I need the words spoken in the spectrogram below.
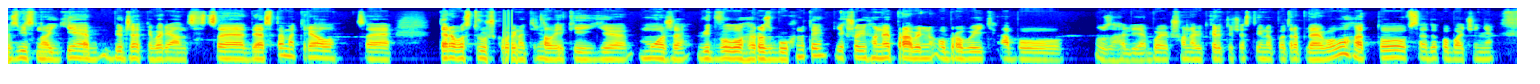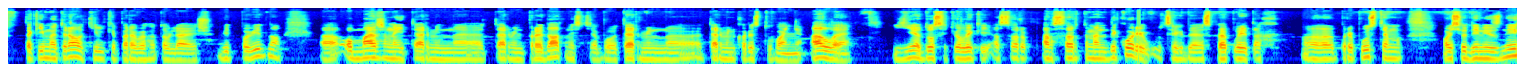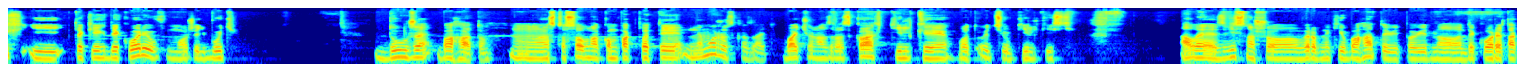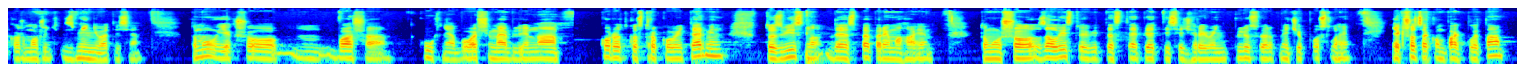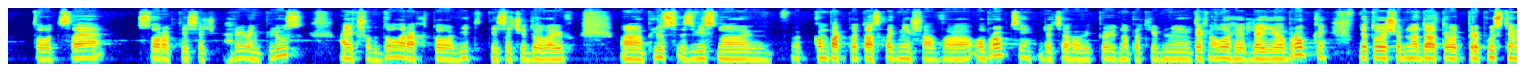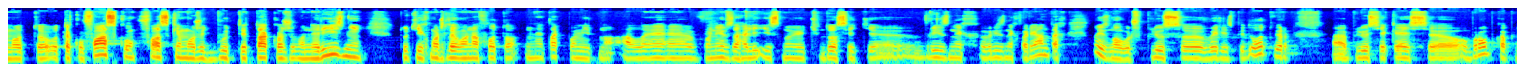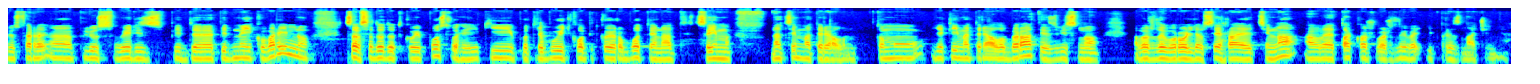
Звісно, є бюджетний варіант це ДСП матеріал, це деревостружковий матеріал, який може від вологи розбухнути, якщо його неправильно обробить, або ну, взагалі, або якщо на відкриту частину потрапляє волога, то все до побачення. Такий матеріал тільки перевиготовляєш. Відповідно, е, обмежений термін, е, термін придатності або термін, е, термін користування. Але є досить великий асор- асортимент декорів у цих ДСП-плитах. Припустимо, ось один із них, і таких декорів можуть бути дуже багато. Стосовно компакт-плити не можу сказати. Бачу на зразках тільки от оцю кількість. Але звісно, що виробників багато, відповідно, декори також можуть змінюватися. Тому, якщо ваша кухня або ваші меблі на короткостроковий термін, то звісно ДСП перемагає. Тому що за лист ви віддасте 5 тисяч гривень плюс виробничі послуги. Якщо це компакт-плита, то це 40 тисяч гривень плюс. А якщо в доларах, то від 1000 доларів. Плюс, звісно, компакт-плита складніша в обробці. Для цього відповідно потрібні технології для її обробки. Для того, щоб надати, от, припустимо, от, от таку фаску. Фаски можуть бути також вони різні. Тут їх можливо на фото не так помітно, але вони взагалі існують досить е, в різних, в різних варіантах. Ну і знову ж, плюс е, виріз під отвір, е, плюс якась обробка, плюс, плюс виріз під, під мийку варильну. Це все додаткові послуги, які потребують клопіткої роботи над цим, над цим матеріалом. Тому який матеріал обирати, звісно, важливу роль для всіх грає ціна, але також важливе і призначення.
